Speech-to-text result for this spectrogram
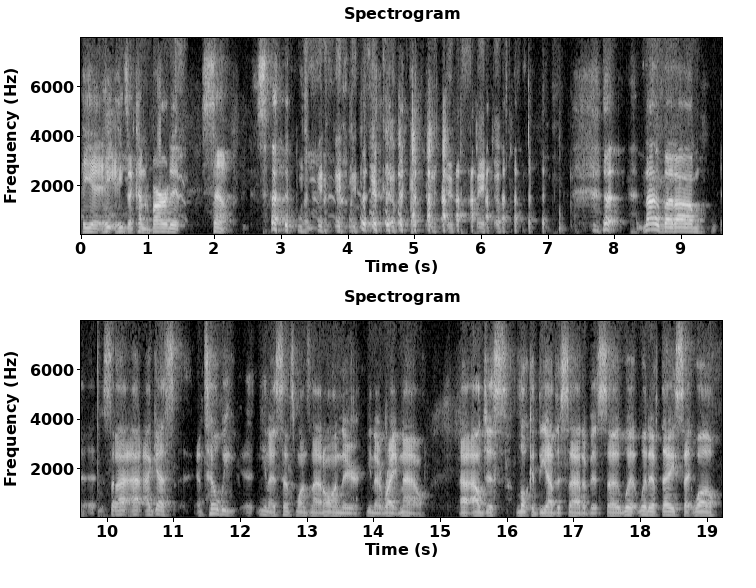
He, he he's a converted simp. no, but um, so I, I- guess until we, you know, since one's not on there, you know, right now, uh, I'll just look at the other side of it. So what what if they say, well,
